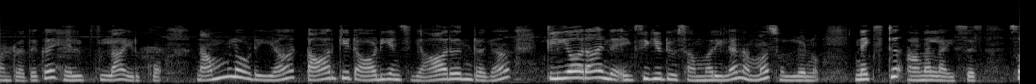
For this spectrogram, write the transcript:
பண்ணுறதுக்கு ஹெல்ப்ஃபுல்லாக இருக்கும். நம்மளுடைய டார்கெட் ஆடியன்ஸ் யாருன்றத கிளியராக இந்த எக்ஸிக்யூட்டிவ் சம்மரியில் நம்ம சொல்லணும். நெக்ஸ்ட் அனலைசஸ் ஸோ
